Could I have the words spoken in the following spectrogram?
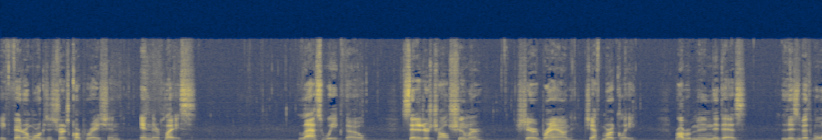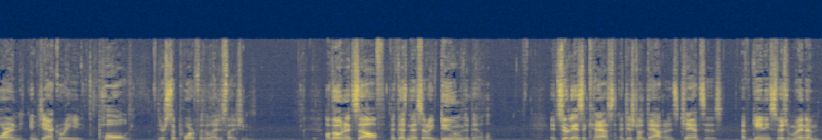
a federal mortgage insurance corporation in their place. Last week, though, Senators Charles Schumer, Sherrod Brown, Jeff Merkley, Robert Menendez, Elizabeth Warren, and Jack Reed pulled their support for the legislation. Although in itself that doesn't necessarily doom the bill, it certainly has to cast additional doubt on its chances of gaining sufficient momentum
